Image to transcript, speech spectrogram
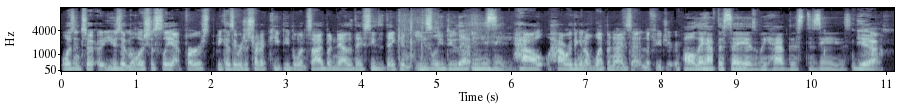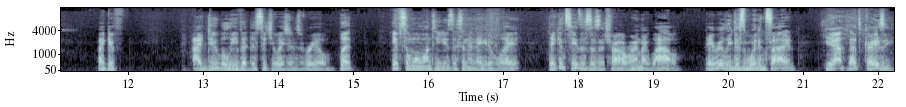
wasn't to use it maliciously at first because they were just trying to keep people inside, but now that they see that they can easily do that, Easy. how how are they going to weaponize that in the future? All they have to say is we have this disease. Yeah, Like if I do believe that this situation is real, but if someone wanted to use this in a negative way, they can see this as a trial run. Like, wow, they really just went inside. yeah, That's crazy.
